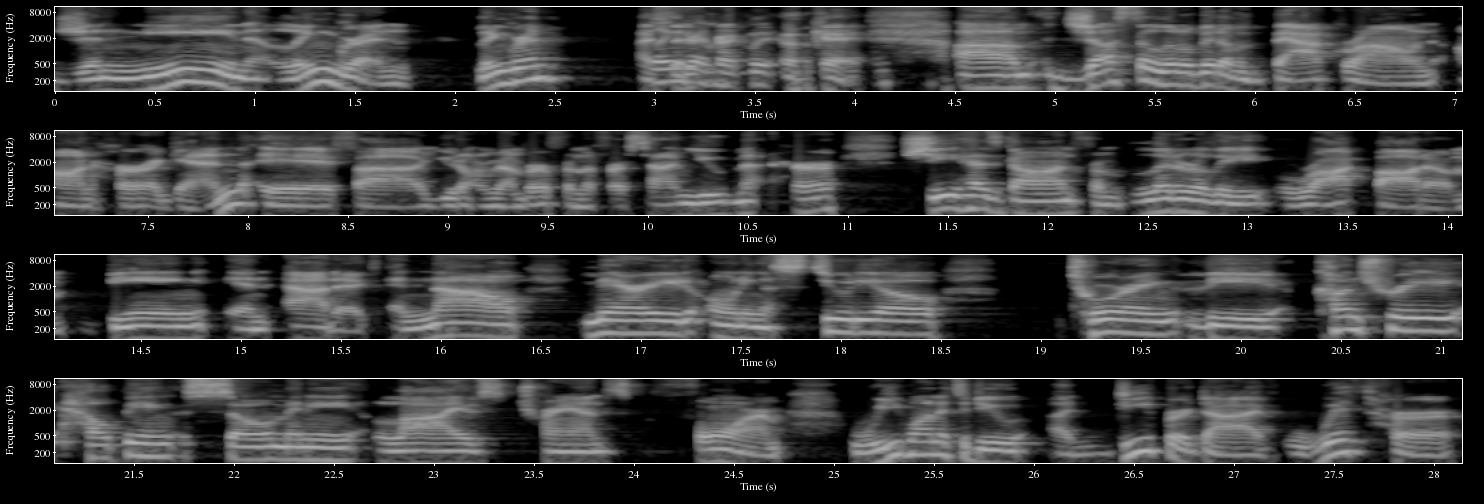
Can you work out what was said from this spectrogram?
Janine Lindgren. Lindgren? I Lindgren. said it correctly? Okay. Um, just a little bit of background on her again. If uh, you don't remember from the first time you met her, she has gone from literally rock bottom, being an addict, and now married, owning a studio, touring the country, helping so many lives transform. We wanted to do a deeper dive with her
